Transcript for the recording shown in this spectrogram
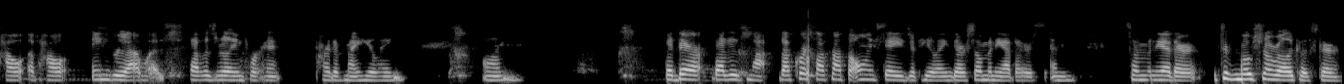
how of how angry I was. That was really important part of my healing. Um, but there, that is not. Of course, that's not the only stage of healing. There are so many others, and so many other. It's an emotional roller coaster.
